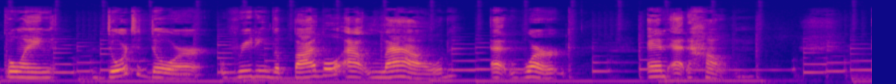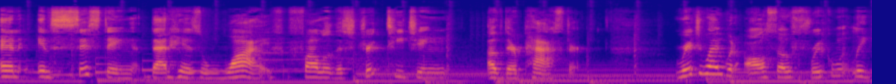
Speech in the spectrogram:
going door to door, reading the Bible out loud at work and at home, and insisting that his wife follow the strict teaching of their pastor. Ridgway would also frequently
